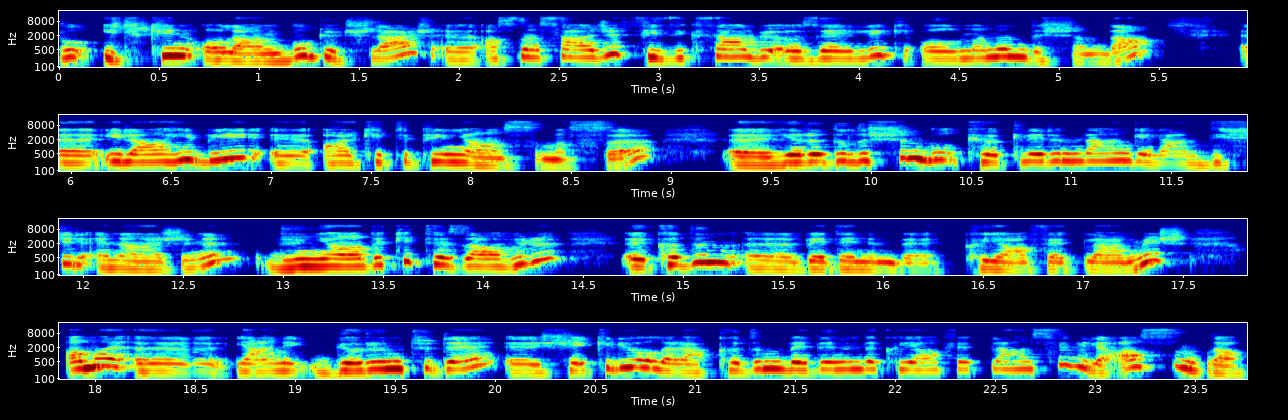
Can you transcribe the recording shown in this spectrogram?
bu içkin olan bu güçler aslında sadece fiziksel bir özellik olmanın dışında e, ilahi bir e, arketipin yansıması, e, yaratılışın bu köklerinden gelen dişil enerjinin dünyadaki tezahürü e, kadın e, bedeninde kıyafetlenmiş. Ama e, yani görüntüde e, şekli olarak kadın bedeninde kıyafetlense bile aslında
